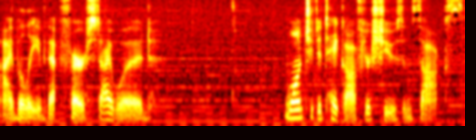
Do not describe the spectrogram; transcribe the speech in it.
I believe that first I would want you to take off your shoes and socks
